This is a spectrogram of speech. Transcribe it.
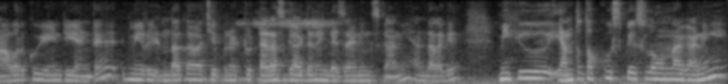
నా వర్క్ ఏంటి అంటే మీరు ఇందాక చెప్పినట్టు టెర్రస్ గార్డెనింగ్ డిజైనింగ్స్ కానీ అండ్ అలాగే మీకు ఎంత తక్కువ స్పేస్లో ఉన్నా కానీ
